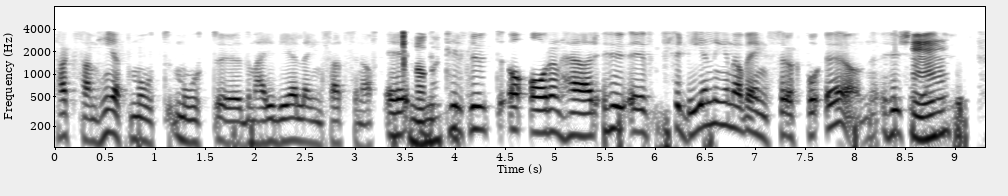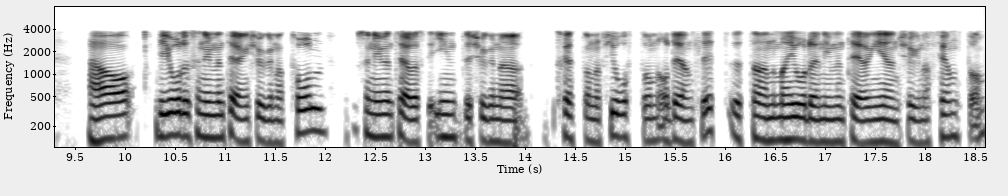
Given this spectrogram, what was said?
tacksamhet mot, mot uh, de här ideella insatserna. Eh, ja, till slut, Aron här, hur, eh, fördelningen av ängssök på ön, hur ser mm. det ut? Ja, det gjordes en inventering 2012. Sen inventerades det inte 2013 och 2014 ordentligt, utan man gjorde en inventering igen 2015.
